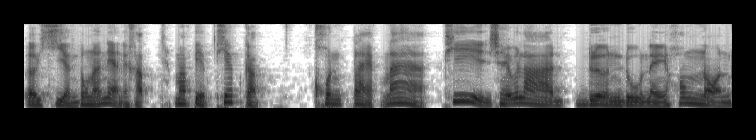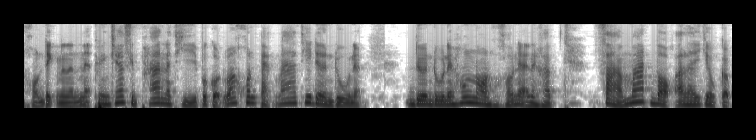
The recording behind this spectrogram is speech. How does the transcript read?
เเขียนตรงนั้นเนี่ยนะครับมาเปรียบเทียบกับคนแปลกหน้าที่ใช้เวลาเดินดูในห้องนอนของเด็กนั้นเนี่ยเพียงแค่ 15 นาที ปรากฏว่าคนแปลกหน้าที่เดินดูเนี่ย เดินดูในห้องนอนของเขาเนี่ยนะครับ สามารถบอกอะไรเกี่ยวกับ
